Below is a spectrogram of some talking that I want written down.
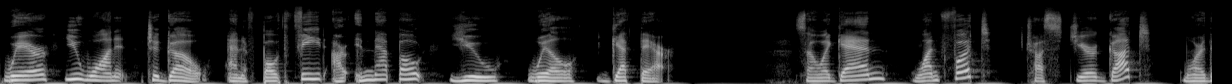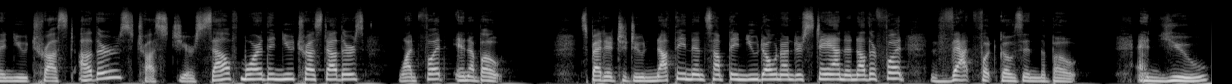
where you want it to go. And if both feet are in that boat, you will get there. So again, one foot, trust your gut more than you trust others, trust yourself more than you trust others, one foot in a boat. It's better to do nothing than something you don't understand. Another foot, that foot goes in the boat. And you,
